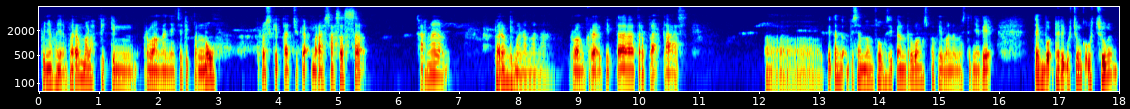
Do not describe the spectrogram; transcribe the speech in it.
Punya banyak barang malah bikin ruangannya jadi penuh. Terus kita juga merasa sesek karena barang di mana-mana. Ruang gerak kita terbatas. Uh, kita nggak bisa memfungsikan ruang sebagaimana mestinya. Kayak tembok dari ujung ke ujung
